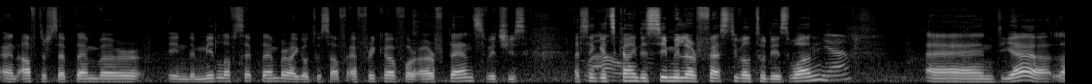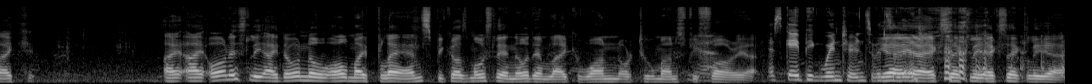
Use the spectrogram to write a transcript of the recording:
and after September in the middle of September, I go to South Africa for Earth Dance, which is, I think it's kind of similar festival to this one. Yeah. And yeah, like I, I honestly I don't know all my plans because mostly I know them like one or two months Yeah. before. Yeah. Escaping winter in Switzerland. Yeah, Switzerland. yeah, exactly, exactly, yeah.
